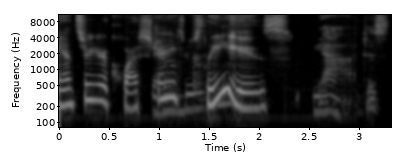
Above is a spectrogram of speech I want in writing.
Answer your questions, please. Yeah, just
